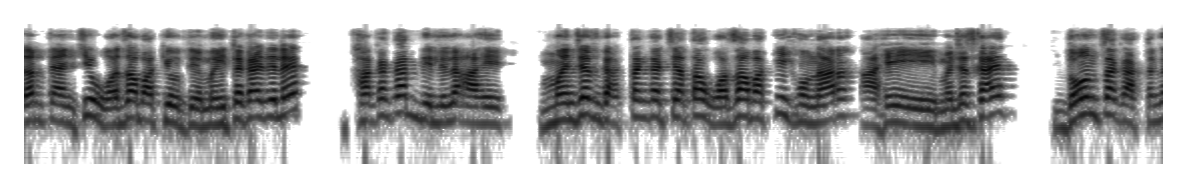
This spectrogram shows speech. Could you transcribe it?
तर त्यांची वजाबाकी होते. मग इथं काय दिलंय? भागाकार दिलेला आहे. म्हणजेच घातांकाची आता वजाबाकी होणार आहे. म्हणजेच काय? दोनचा घातांक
